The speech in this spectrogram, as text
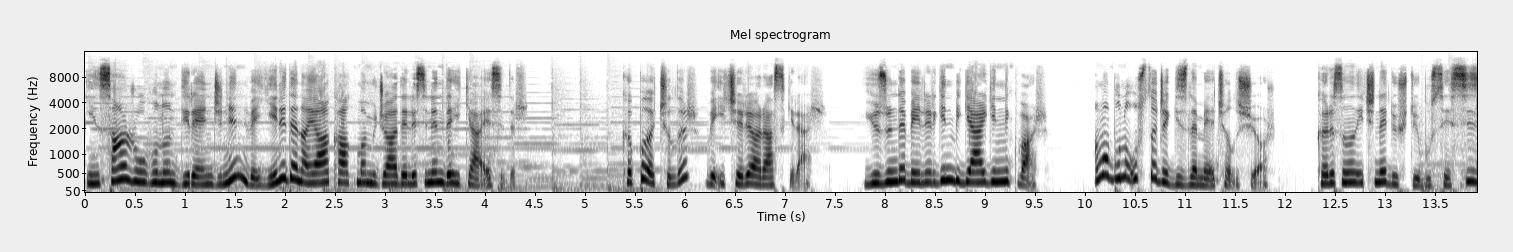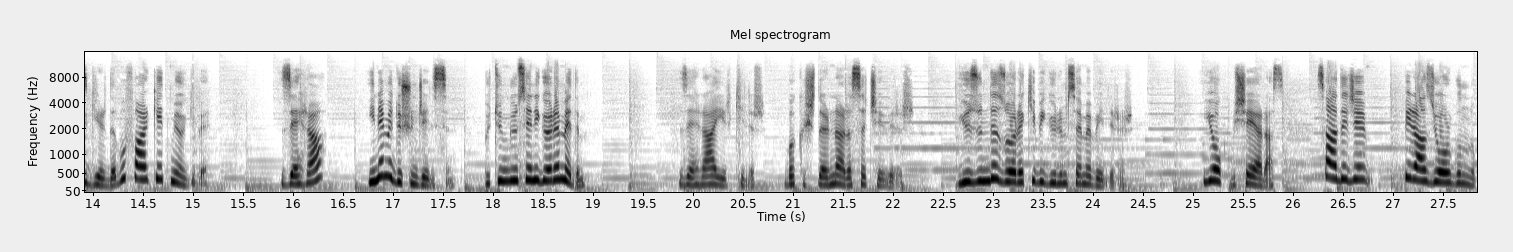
insan ruhunun direncinin ve yeniden ayağa kalkma mücadelesinin de hikayesidir. Kapı açılır ve içeri Aras girer. Yüzünde belirgin bir gerginlik var. Ama bunu ustaca gizlemeye çalışıyor. Karısının içine düştüğü bu sessiz girdabı fark etmiyor gibi. Zehra, yine mi düşüncelisin? Bütün gün seni göremedim. Zehra irkilir, bakışlarını Aras'a çevirir. Yüzünde zoraki bir gülümseme belirir. Yok bir şey Aras. Sadece biraz yorgunluk.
